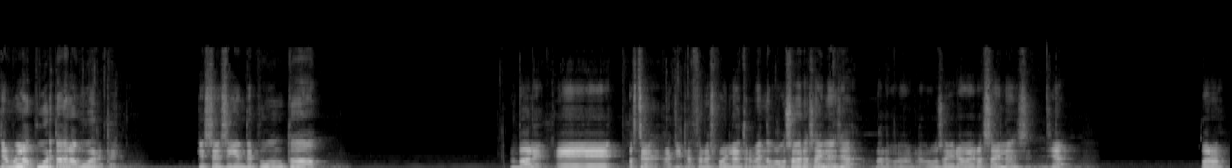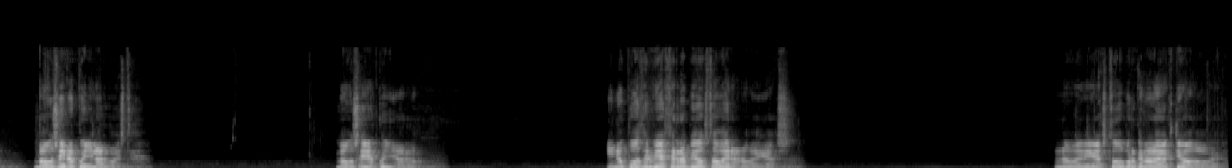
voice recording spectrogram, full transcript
Y tenemos la puerta de la muerte, que es el siguiente punto. Vale, eh... Hostia, aquí te hace un spoiler tremendo. Vamos a ver a Silence ya. Vale, pues venga, vamos a ir a ver a Silence ya. Bueno, vamos a ir al cuello largo este. Vamos a ir al cuello largo. ¿Y no puedo hacer viaje rápido hasta Vera? No me digas. No me digas todo porque no lo he activado, ¿o qué?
